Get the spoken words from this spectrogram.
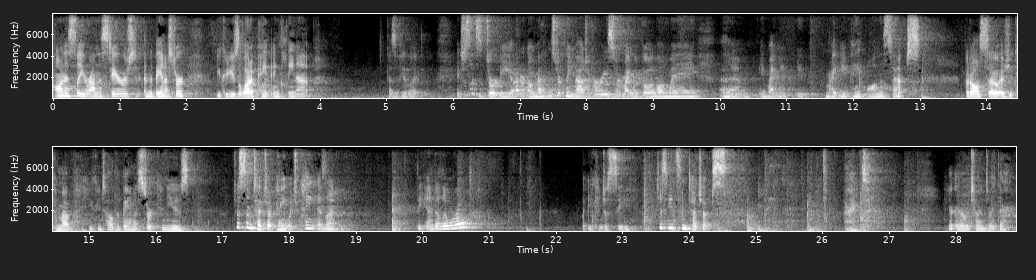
honestly, around the stairs and the banister, you could use a lot of paint and cleanup. Because if you look, it just looks dirty. I don't know, Mr. Clean Magic Eraser might would go a long way. Um, it might need it might need paint on the steps, but also as you come up, you can tell the banister can use just some touch-up paint, which paint isn't the end of the world, but you can just see, just need some touch-ups. All right, your air returns right there.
